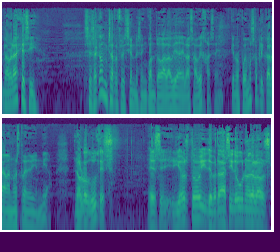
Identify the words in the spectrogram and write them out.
La verdad es que sí. Se sacan muchas reflexiones en cuanto a la vida de las abejas, ¿eh? que nos podemos aplicar a la nuestra de hoy en día. No lo dudes. Es, eh, yo estoy, de verdad, ha sido uno de los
